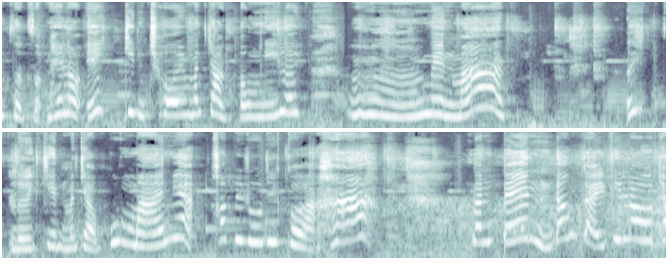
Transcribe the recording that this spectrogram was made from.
ำสดๆให้เราเอ๊ะกลินโชยมาจากตรงนี้เลย อือหือเหม็นมากเอ้ยหรือกลิ่นมาจากพุ่มไม้เนี่ย เข้าไปดูดีกว่าฮะ มันเป็นน่องไก่ที่เราท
